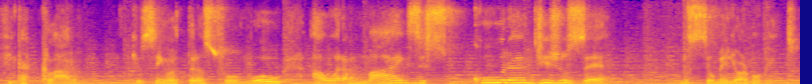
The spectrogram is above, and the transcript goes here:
fica claro que o Senhor transformou a hora mais escura de José no seu melhor momento.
